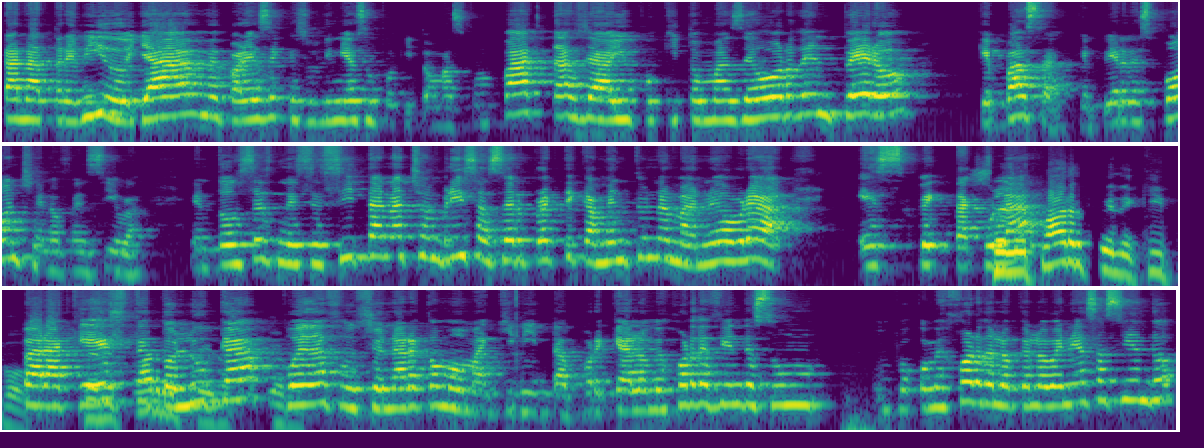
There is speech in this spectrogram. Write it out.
tan atrevido, ya me parece que sus líneas son un poquito más compactas, ya hay un poquito más de orden, pero ¿qué pasa? Que pierde ponche en ofensiva. Entonces necesita Nacho Ambriz hacer prácticamente una maniobra espectacular. parte el equipo. Para que este Toluca pueda funcionar como maquinita, porque a lo mejor defiendes un, un poco mejor de lo que lo venías haciendo,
